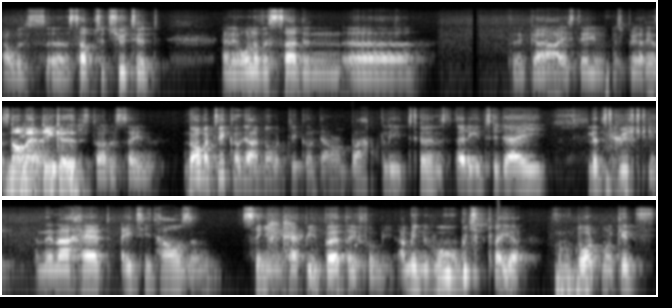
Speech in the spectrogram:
I was uh, substituted, and then all of a sudden uh, the guy stadium speaker, I think it was Norbert Dickel started saying Norbert Dickel, yeah, Norbert Dickel. Darren Buckley turns 30 today. Let's wish him. And then I had 80,000 singing happy birthday for me. I mean, who, which player from Dortmund gets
